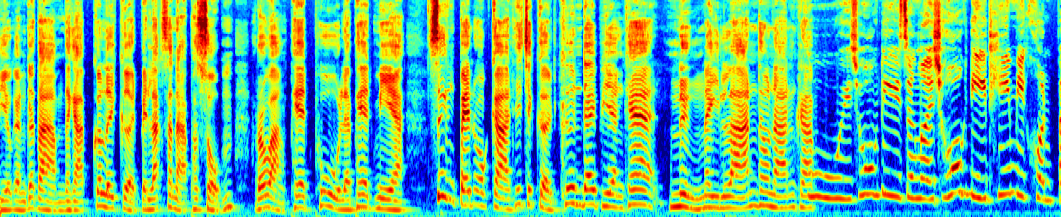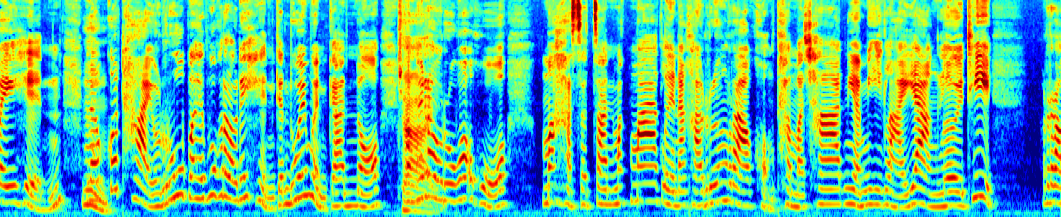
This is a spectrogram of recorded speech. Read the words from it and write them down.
เดียวกันก็ตามนะครับ ก็เลยเกิดเป็นลักษณะผสมระหว่างเพศผู้และเพศเมีย ซึ่งเป็นโอกาสที่จะเกิดขึ้นได้เพียงแค่หนึ่งในล้านเท่านั้นครับอุ้ยโชคดีจังเลยโชคดีที่มีคนไปเห็นอืมแล้วก็ถ่ายรูปมาให้พวกเราได้เห็นกันด้วยเหมือนกันเนาะใช่ทำให้เรารู้ว่าโอ้โห มหัศจรรย์มาก ๆเลยนะคะ เรื่องราวของธรรมชาติเนี่ยมีอีกหลายอย่างเลยที่ เรา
